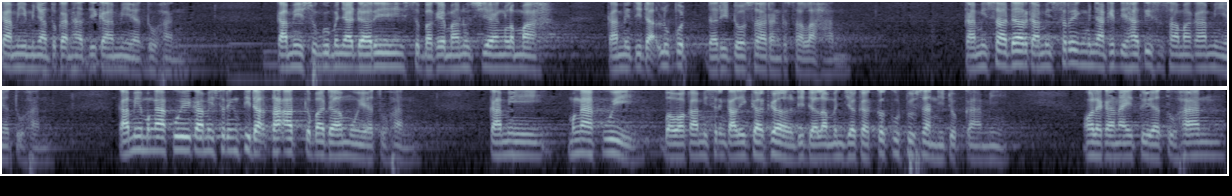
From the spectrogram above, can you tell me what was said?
kami menyatukan hati kami ya Tuhan. Kami sungguh menyadari sebagai manusia yang lemah, kami tidak luput dari dosa dan kesalahan. Kami sadar kami sering menyakiti hati sesama kami ya Tuhan. Kami mengakui kami sering tidak taat kepadamu ya Tuhan. Kami mengakui bahwa kami sering kali gagal di dalam menjaga kekudusan hidup kami. Oleh karena itu ya Tuhan,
